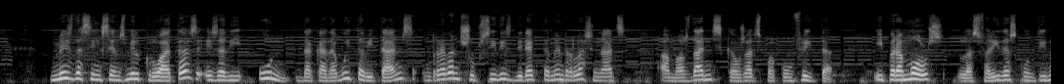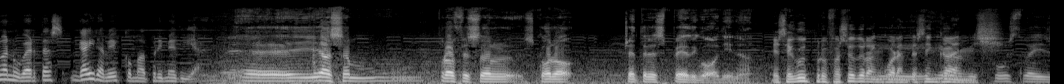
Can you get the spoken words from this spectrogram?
Més de 500.000 croates, és a dir, un de cada vuit habitants, reben subsidis directament relacionats amb els danys causats pel conflicte. I per a molts, les ferides continuen obertes gairebé com el primer dia. E, ja sam profesor skoro 45 godina. He sigut professor durant 45 anys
